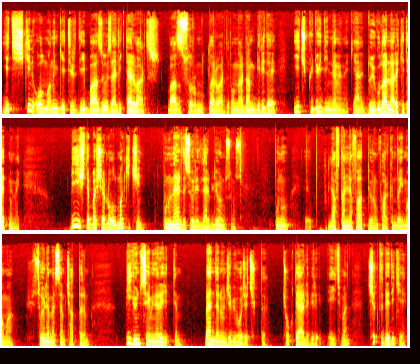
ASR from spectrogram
yetişkin olmanın getirdiği bazı özellikler vardır. Bazı sorumluluklar vardır. Onlardan biri de içgüdüyü dinlememek. Yani duygularla hareket etmemek. Bir işte başarılı olmak için bunu nerede söylediler biliyor musunuz? Bunu e, laftan lafa atlıyorum farkındayım ama söylemesem çatlarım. Bir gün seminere gittim. Benden önce bir hoca çıktı. Çok değerli bir eğitmen. Çıktı dedi ki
